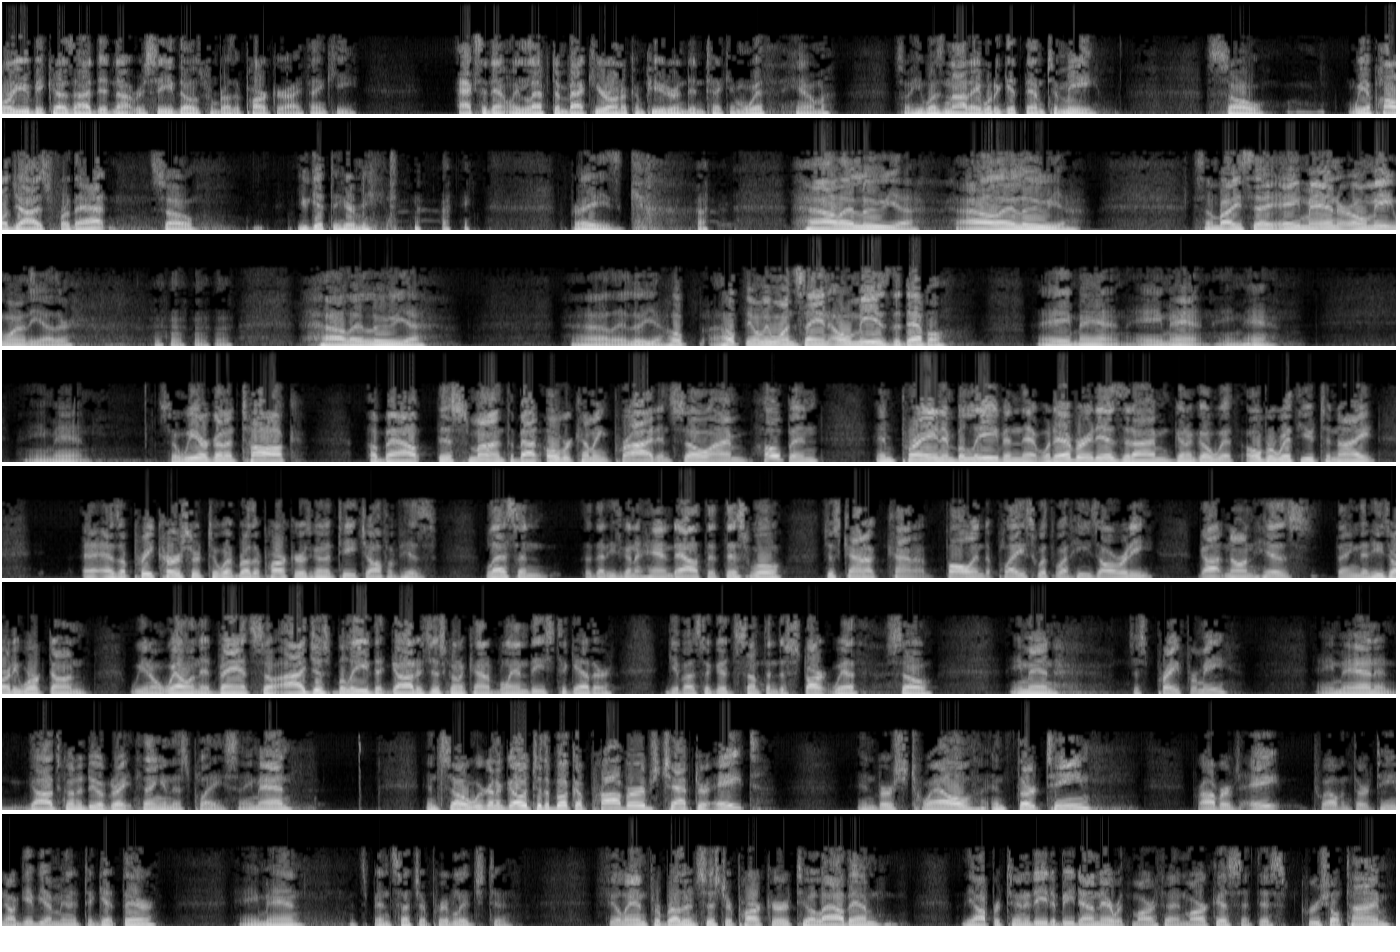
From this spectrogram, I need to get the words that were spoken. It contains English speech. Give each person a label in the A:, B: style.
A: for you because I did not receive those from Brother Parker. I think he accidentally left them back here on a computer and didn't take them with him. So he was not able to get them to me. So we apologize for that. So you get to hear me tonight. Praise God. Hallelujah. Hallelujah. Somebody say amen or oh me, one or the other. Hallelujah. Hallelujah. Hope, I hope the only one saying oh me is the devil. Amen. Amen. Amen. Amen. So we are going to talk about this month about overcoming pride. And so I'm hoping and praying and believing that whatever it is that I'm going to go with, over with you tonight as a precursor to what Brother Parker is going to teach off of his lesson that he's going to hand out, that this will just kind of, kind of fall into place with what he's already gotten on his thing that he's already worked on you know, well in advance. So I just believe that God is just going to kind of blend these together, give us a good something to start with. So, amen. Just pray for me. Amen. And God's going to do a great thing in this place. Amen. And so we're going to go to the book of Proverbs chapter 8 in verse 12 and 13. Proverbs 8, 12 and 13. I'll give you a minute to get there. Amen. It's been such a privilege to fill in for Brother and Sister Parker, to allow them the opportunity to be down there with Martha and Marcus at this crucial time.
